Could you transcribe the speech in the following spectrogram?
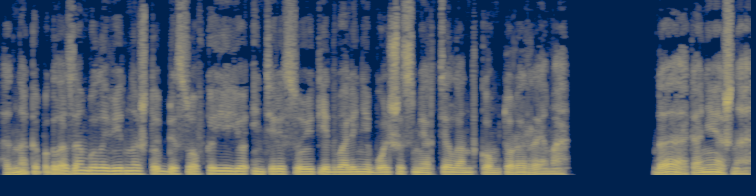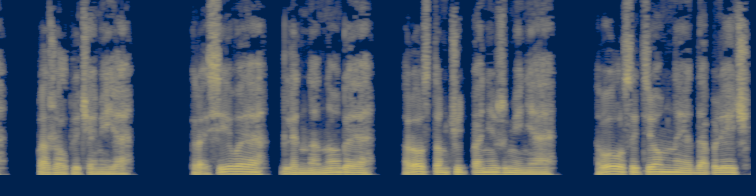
Однако по глазам было видно, что бесовка ее интересует едва ли не больше смерти ландкомтора Рема. «Да, конечно», — пожал плечами я. «Красивая, длинноногая, ростом чуть пониже меня, волосы темные до плеч,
